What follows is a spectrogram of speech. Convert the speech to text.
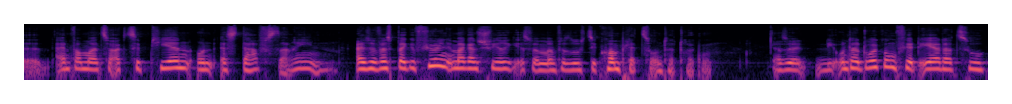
äh, einfach mal zu akzeptieren und es darf sein. Also was bei Gefühlen immer ganz schwierig ist, wenn man versucht, sie komplett zu unterdrücken. Also die Unterdrückung führt eher dazu,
